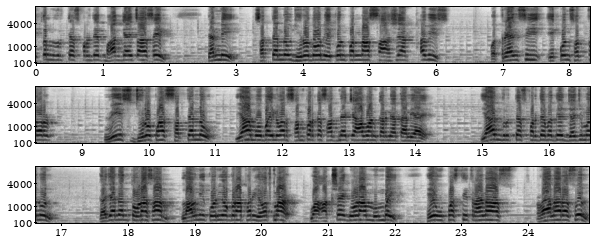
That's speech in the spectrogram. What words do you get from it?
एकल नृत्य स्पर्धेत भाग घ्यायचा असेल त्यांनी सत्त्याण्णव झिरो दोन एकोणपन्नास सहाशे अठ्ठावीस व त्र्याऐंशी एकोणसत्तर वीस झिरो पाच सत्त्याण्णव या मोबाईलवर संपर्क साधण्याचे आवाहन करण्यात आले आहे. या नृत्य स्पर्धेमध्ये जज म्हणून गजानन तोडासाम लावणी कोरिओग्राफर यवतमाळ व अक्षय गोडाम मुंबई हे उपस्थित राहणार राहणार असून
